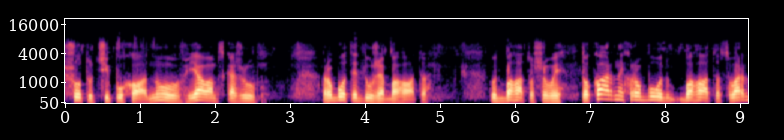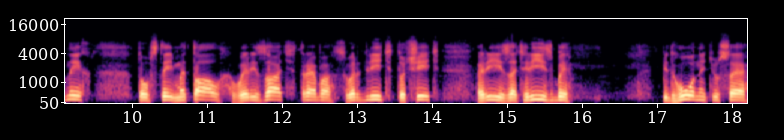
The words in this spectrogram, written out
що тут чепуха. Ну, я вам скажу, роботи дуже багато. Тут багато що ви токарних робот, багато сварних, товстий метал, вирізати треба, свердліть, точить, різати різьби, підгонить усе.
